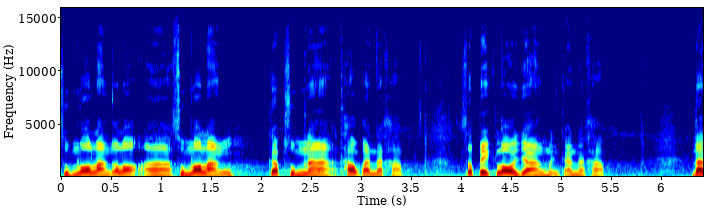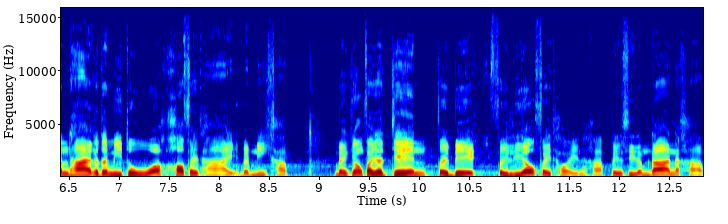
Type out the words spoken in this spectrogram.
ซุ้มล้อหลังกับล้ออ่าซุ้มล้อหลังกับซุ้มหน้าเท่ากันนะครับ สเปคล้อยางเหมือนกันนะครับ ด้านท้ายก็จะมีตัวข้อไฟท้ายแบบนี้ครับแบ่งช่องไฟชัดเจน ไฟเบรกไฟเลี้ยวไฟถอยนะครับ เป็นสีดำด้านนะครับ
